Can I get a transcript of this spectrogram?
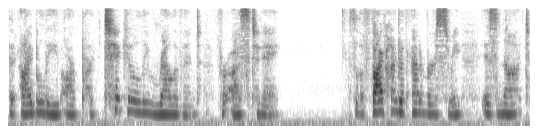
that I believe are particularly relevant for us today. So the 500th anniversary is not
